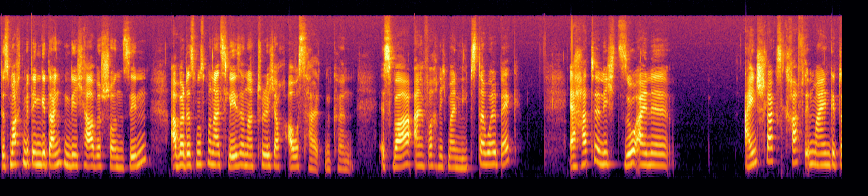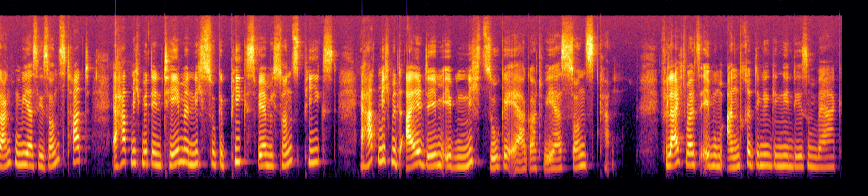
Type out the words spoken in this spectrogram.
das macht mit den Gedanken, die ich habe, schon Sinn, aber das muss man als Leser natürlich auch aushalten können. Es war einfach nicht mein liebster Wellback. Er hatte nicht so eine Einschlagskraft in meinen Gedanken, wie er sie sonst hat. Er hat mich mit den Themen nicht so gepiekst, wie er mich sonst piekst. Er hat mich mit all dem eben nicht so geärgert, wie er es sonst kann. Vielleicht, weil es eben um andere Dinge ging in diesem Werk.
